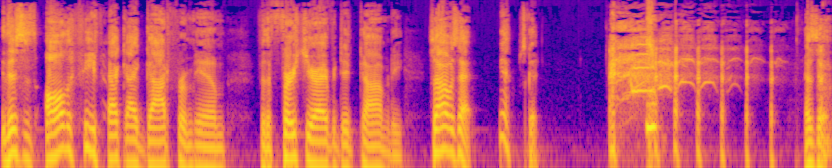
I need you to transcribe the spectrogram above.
this is all the feedback I got from him for the first year I ever did comedy. So how was that? Yeah, it was good. That's it.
